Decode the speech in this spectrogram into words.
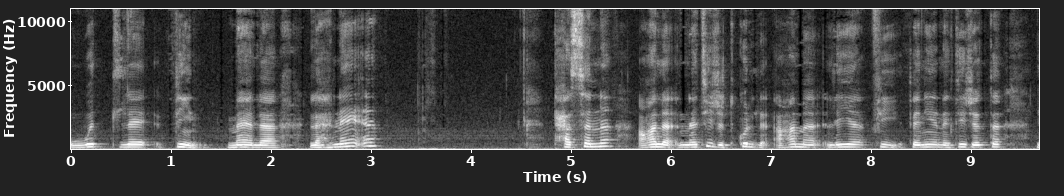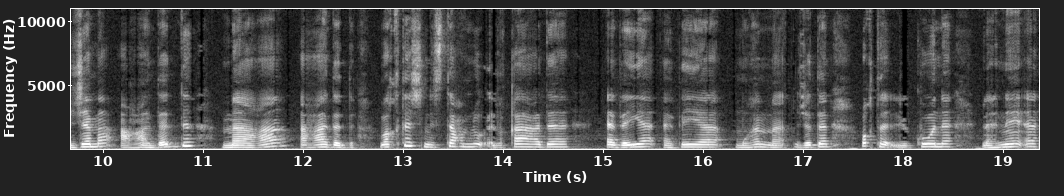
وثلاثين. ما لهنا تحسنا على نتيجة كل عملية في ثانية نتيجة جمع عدد مع عدد. وقتاش نستعملوا القاعدة؟ أذية أذية مهمة جدا. وقت يكون لهنا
